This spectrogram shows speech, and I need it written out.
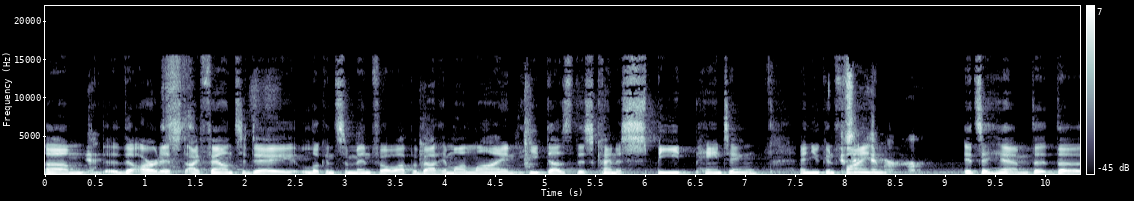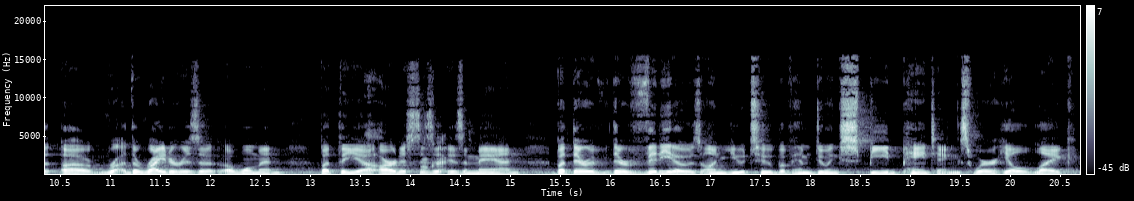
Um, yeah. the, artist I found today, looking some info up about him online, he does this kind of speed painting, and you can is find it it's a him. The the uh, the writer is a, a woman, but the uh, oh, artist is okay. a, is a man. But there there are videos on YouTube of him doing speed paintings where he'll like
